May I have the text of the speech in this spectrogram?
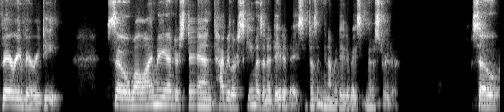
very, very deep. So while I may understand tabular schemas in a database, it doesn't mean I'm a database administrator. So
